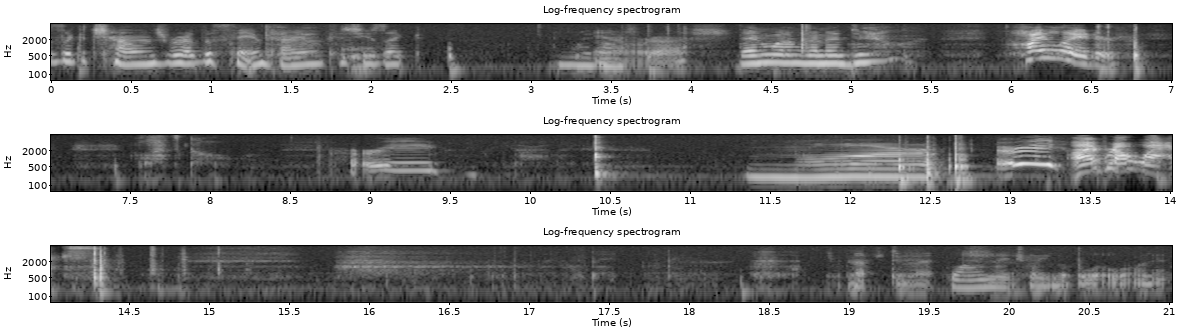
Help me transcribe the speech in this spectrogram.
Is like a challenge for her at the same time because she's like Oh in a rush. Then what I'm gonna do? Highlighter. Let's go. Hurry. More. Hurry. Eyebrow wax. Not too much. Why am I trying to blow on it?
